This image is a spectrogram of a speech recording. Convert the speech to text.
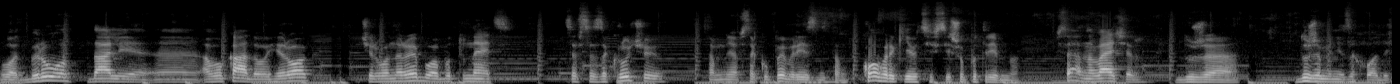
От, беру далі е, авокадо, огірок, червону рибу або тунець. Це все закручую. Там я все купив, різні там коврики, оці всі, що потрібно. Все на вечір дуже, дуже мені заходить.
